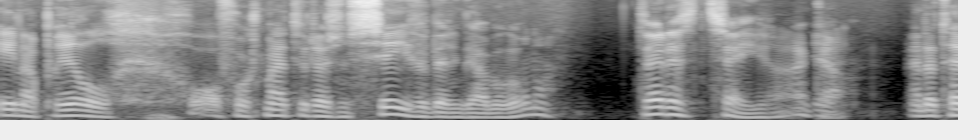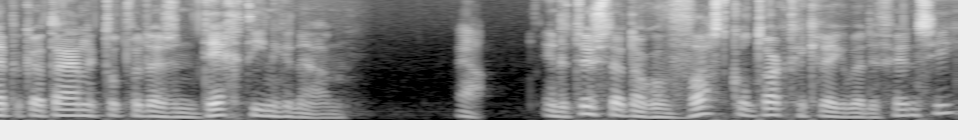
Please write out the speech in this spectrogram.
1 april, goh, volgens mij 2007 ben ik daar begonnen. 2007, oké. Ja. En dat heb ik uiteindelijk tot 2013 gedaan. Ja. In de tussentijd nog een vast contract gekregen bij Defensie.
